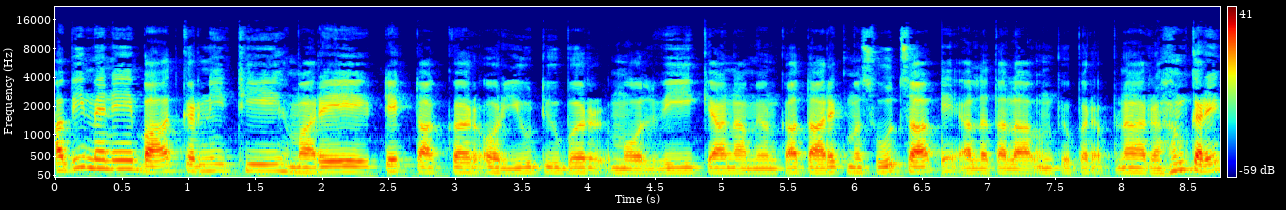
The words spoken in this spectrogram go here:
अभी मैंने बात करनी थी हमारे टिक टाकर और यूट्यूबर मौलवी, क्या नाम है उनका, तारिक मसूद साहब अल्लाह ताला उनके ऊपर अपना रहम करे।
